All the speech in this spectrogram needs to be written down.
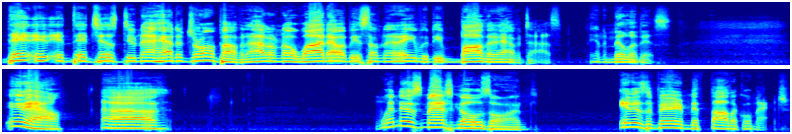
They, it, it, they just do not have the drawing power. I don't know why that would be something that they would even bother to advertise in the middle of this. Anyhow, uh, when this match goes on, it is a very methodical match.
